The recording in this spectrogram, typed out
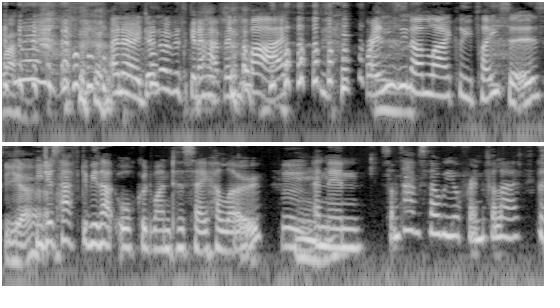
Wow. I know, don't know if it's going to happen, but friends in unlikely places, Yeah. you just have to be that awkward one to say hello, mm. and then sometimes they'll be your friend for life.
